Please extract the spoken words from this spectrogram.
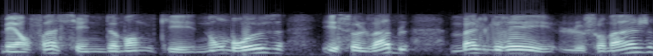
Mais en face, il y a une demande qui est nombreuse et solvable, malgré le chômage,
